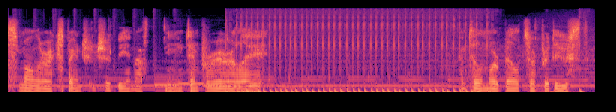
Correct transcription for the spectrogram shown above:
A smaller expansion should be enough mm, temporarily until more belts are produced.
